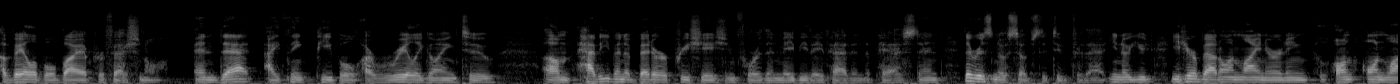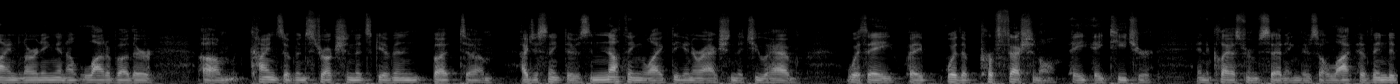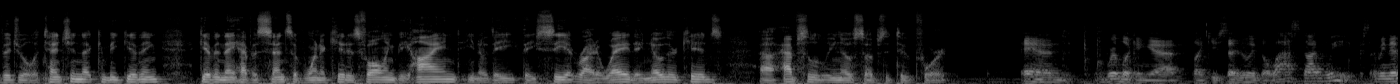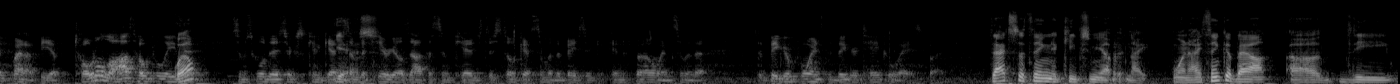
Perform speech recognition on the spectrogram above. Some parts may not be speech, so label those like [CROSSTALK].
available by a professional. And that I think people are really going to um, have even a better appreciation for than maybe they've had in the past. And there is no substitute for that. You know, you, you hear about online earning, on, online learning, and a lot of other um, kinds of instruction that's given, but um, I just think there's nothing like the interaction that you have with a, a with a professional, a, a teacher in a classroom setting. There's a lot of individual attention that can be given, given they have a sense of when a kid is falling behind. You know, they, they see it right away. They know their kids. Uh, absolutely no substitute for it. And we're looking at, like you said, really the last nine weeks. I mean, it might not be a total loss. Hopefully, Well- some school districts can get some materials out to some kids to still get some of the basic info and some of the, the bigger points, the bigger takeaways. But That's the thing that keeps me up at night. When I think about uh, the,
